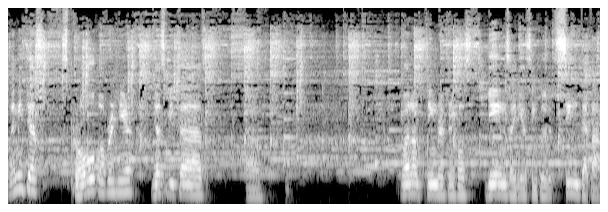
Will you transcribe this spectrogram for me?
Let me just scroll over here, just because uh, one of Team Retroniko's games ideas included Synteta.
